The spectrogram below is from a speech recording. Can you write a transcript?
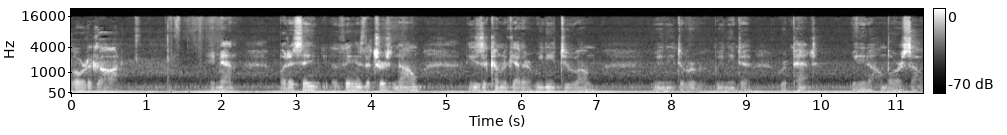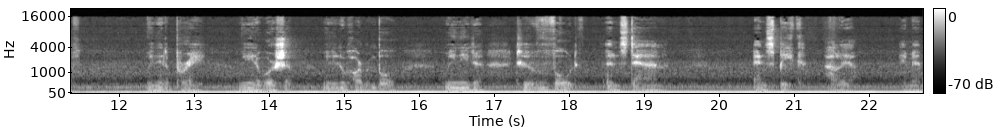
Glory to God. Amen. But the thing, the thing is, the church now needs to come together. We need to, um, we need to, re- we need to repent. We need to humble ourselves. We need to pray. We need to worship. We need to and bowl. We need to, to vote and stand and speak. Hallelujah. Amen.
